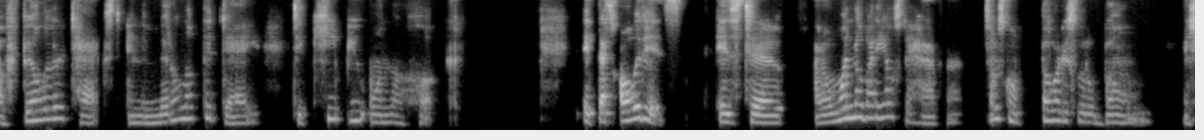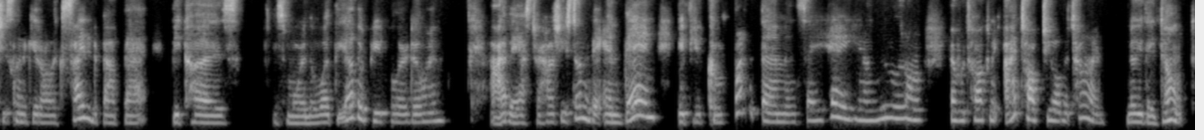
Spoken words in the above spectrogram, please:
a filler text in the middle of the day to keep you on the hook. It that's all it is. Is to I don't want nobody else to have her. So I'm just gonna throw her this little bone, and she's gonna get all excited about that because it's more than what the other people are doing. I've asked her how she's done today. And then if you confront them and say, hey, you know, you really don't ever talk to me. I talk to you all the time. No, they don't.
